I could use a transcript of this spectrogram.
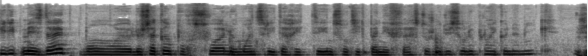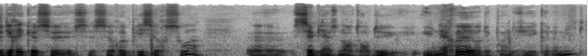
Philippe Mesdat, bon, euh, le chacun pour soi, le moins de solidarité, ne sont-ils pas néfastes aujourd'hui sur le plan économique? Je dirais que ce, repli sur soi, euh, c'est bien entendu une erreur du point de vue économique,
